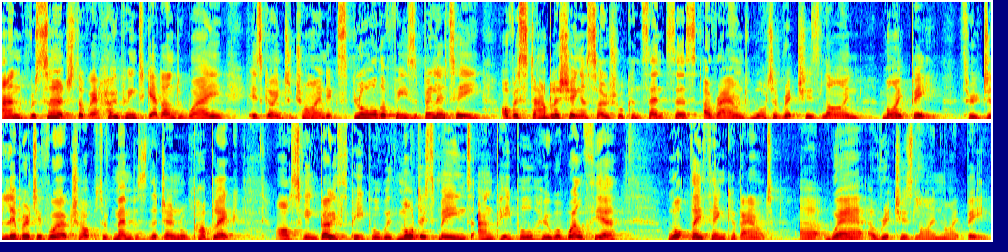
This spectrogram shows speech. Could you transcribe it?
and research that we're hoping to get underway is going to try and explore the feasibility of establishing a social consensus around what a riches line might be through deliberative workshops with members of the general public, asking both people with modest means and people who are wealthier what they think about uh, where a riches line might be.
